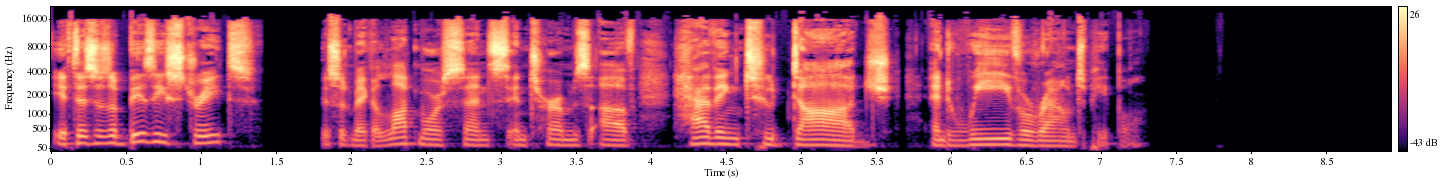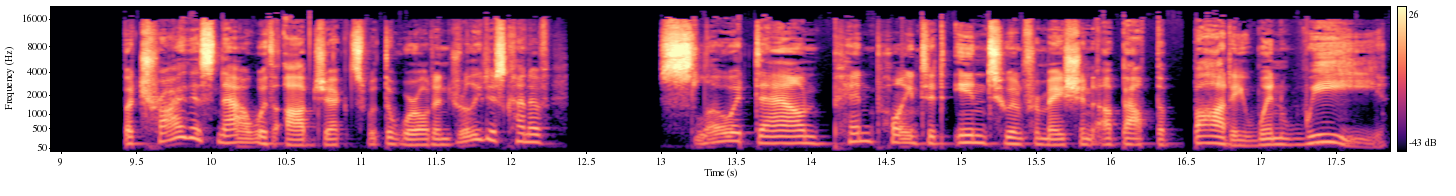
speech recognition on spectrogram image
if this is a busy street, this would make a lot more sense in terms of having to dodge and weave around people. But try this now with objects, with the world, and really just kind of slow it down, pinpoint it into information about the body when we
